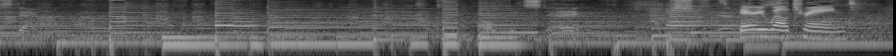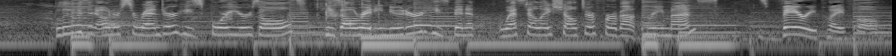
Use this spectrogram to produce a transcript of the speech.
Stand. Oh, good stay. Very well trained. Blue is an owner surrender. He's four years old. He's already neutered. He's been at West LA shelter for about three months. He's very playful.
